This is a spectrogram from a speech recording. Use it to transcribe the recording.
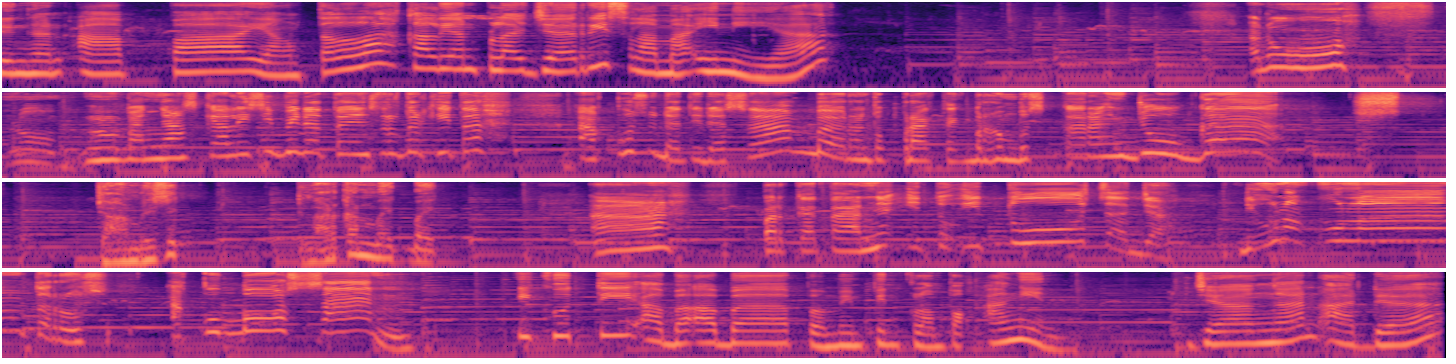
dengan apa yang telah kalian pelajari selama ini ya. Aduh, loh, panjang sekali sih pidato instruktur kita. Aku sudah tidak sabar untuk praktek berhembus sekarang juga. Shh, jangan berisik. Dengarkan baik-baik. Ah, perkataannya itu-itu saja. Diulang-ulang terus. Aku bosan. Ikuti aba-aba pemimpin kelompok angin. Jangan ada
